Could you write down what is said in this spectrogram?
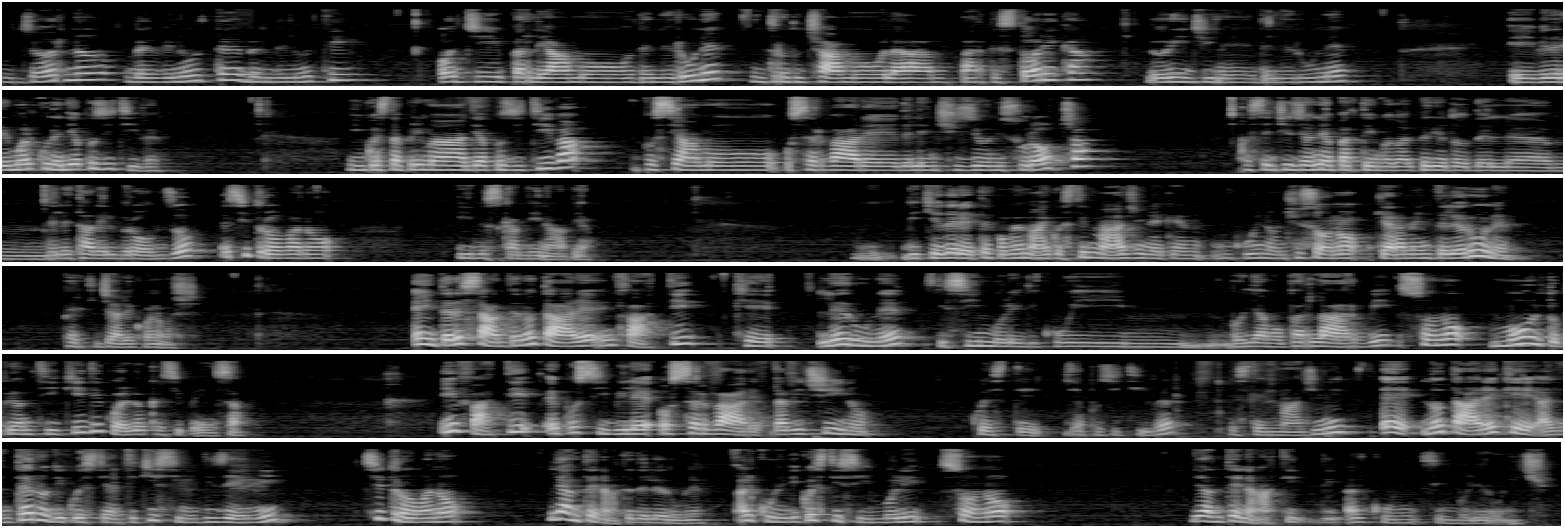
Buongiorno, benvenute, benvenuti. Oggi parliamo delle rune, introduciamo la parte storica, l'origine delle rune e vedremo alcune diapositive. In questa prima diapositiva possiamo osservare delle incisioni su roccia. Queste incisioni appartengono al periodo del, mm, dell'età del bronzo e si trovano in Scandinavia. Vi chiederete come mai questa immagine in cui non ci sono chiaramente le rune, per chi già le conosce. È interessante notare infatti che le rune, i simboli di cui mm, vogliamo parlarvi, sono molto più antichi di quello che si pensa. Infatti è possibile osservare da vicino queste diapositive, queste immagini, e notare che all'interno di questi antichissimi disegni si trovano le antenate delle rune. Alcuni di questi simboli sono gli antenati di alcuni simboli runici.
